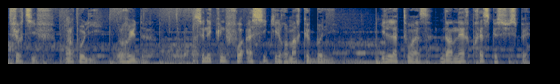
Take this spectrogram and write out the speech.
Furtif, impoli, rude. Ce n'est qu'une fois assis qu'il remarque Bonnie. Il la toise, d'un air presque suspect.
